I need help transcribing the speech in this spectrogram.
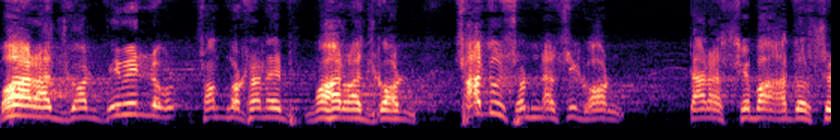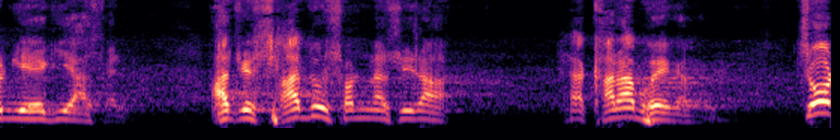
মহারাজগণ বিভিন্ন সংগঠনের মহারাজগণ সাধু সন্ন্যাসীগণ তারা সেবা আদর্শ নিয়ে এগিয়ে আসেন। আজকে সাধু সন্ন্যাসীরা হ্যাঁ, খারাপ হয়ে গেল চোর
